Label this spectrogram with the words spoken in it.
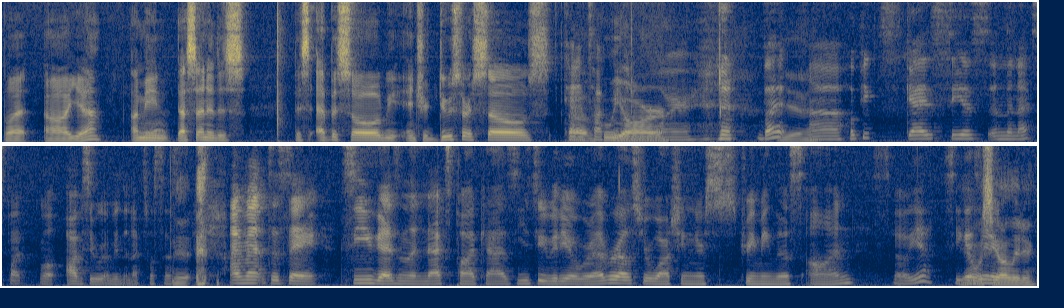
But uh, yeah, I mean Yeah. that's the end of this this episode. We introduced ourselves, kind of talk who we are. more. but Yeah. uh, hope you guys see us in the next pod. Well, obviously we're gonna be in the next podcast. Yeah. I meant to say see you guys in the next podcast, YouTube video, wherever else you're watching or streaming this on. So yeah, see you yeah, guys we'll later. see y'all later.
